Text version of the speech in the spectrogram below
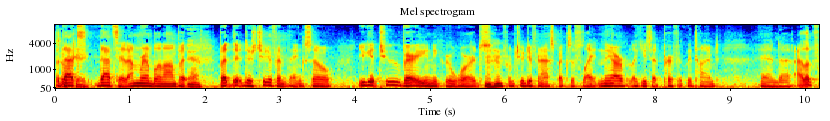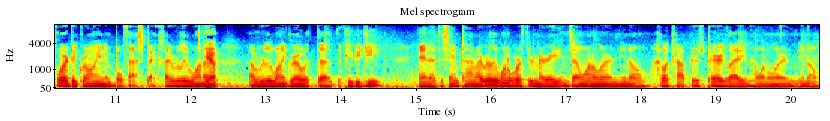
but It's that's okay. that's it. I'm rambling on, but Yeah. but th- there's two different things. So you get two very unique rewards Mhm. from two different aspects of flight, and they are, like you said, perfectly timed. And uh, I look forward to growing in both aspects. I really want to. Yep. I really want to grow with the the PPG, and at the same time, I really want to work through my ratings. I want to learn, you know, helicopters, paragliding. I want to learn, you know,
